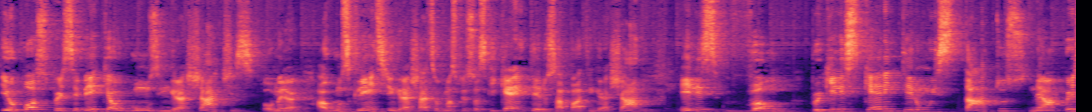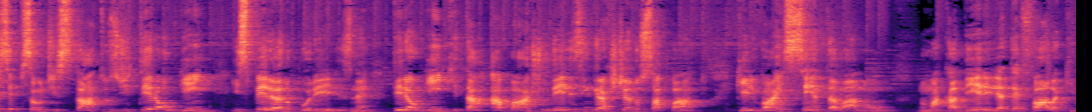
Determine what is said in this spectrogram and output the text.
eu posso perceber que alguns engraxates, ou melhor, alguns clientes de engraxates, algumas pessoas que querem ter o sapato engraxado, eles vão porque eles querem ter um status, né, uma percepção de status de ter alguém esperando por eles, né? Ter alguém que está abaixo deles engraxando o sapato, que ele vai senta lá no, numa cadeira, ele até fala que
